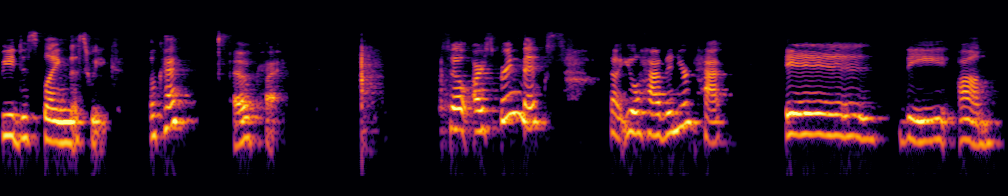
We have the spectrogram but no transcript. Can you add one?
be displaying this week. Okay? Okay. So our spring mix that you'll have in your pack is the um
